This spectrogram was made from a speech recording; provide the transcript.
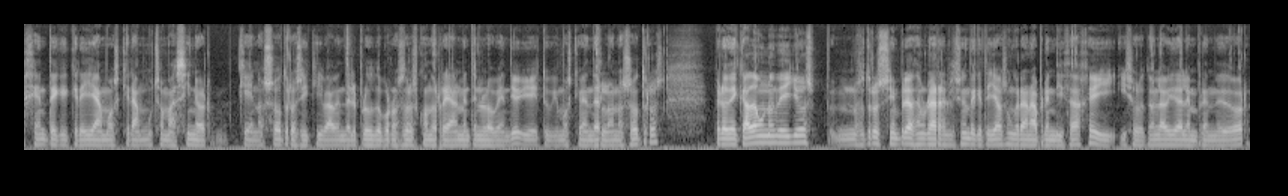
gente que creíamos que era mucho más senior que nosotros y que iba a vender el producto por nosotros cuando realmente no lo vendió y tuvimos que venderlo nosotros. Pero de cada uno de ellos, nosotros siempre hacemos la reflexión de que te llevas un gran aprendizaje y, y sobre todo en la vida del emprendedor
